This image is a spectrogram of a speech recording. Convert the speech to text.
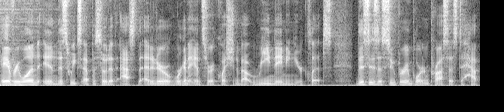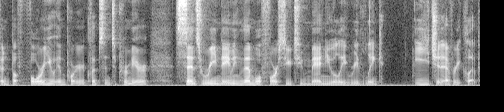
Hey everyone, in this week's episode of Ask the Editor, we're going to answer a question about renaming your clips. This is a super important process to happen before you import your clips into Premiere, since renaming them will force you to manually relink each and every clip.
